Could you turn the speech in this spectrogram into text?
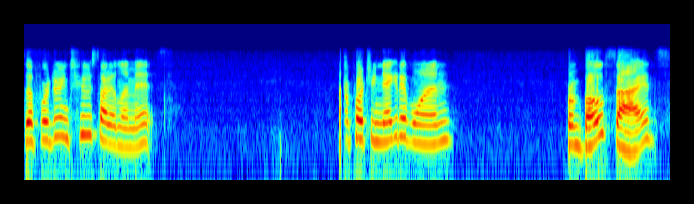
So if we're doing two-sided limits, I'm approaching negative 1 from both sides.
